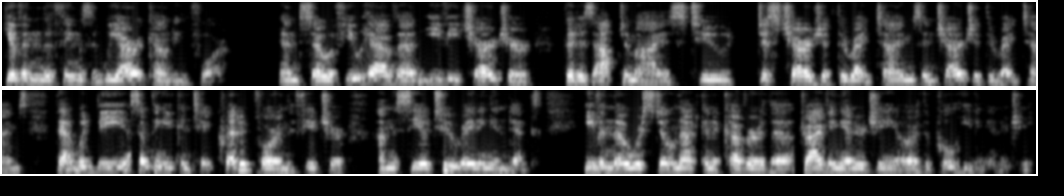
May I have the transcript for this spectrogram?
given the things that we are accounting for. And so if you have an EV charger that is optimized to discharge at the right times and charge at the right times, that would be something you can take credit for in the future on the CO2 rating index, even though we're still not going to cover the driving energy or the pool heating energy.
